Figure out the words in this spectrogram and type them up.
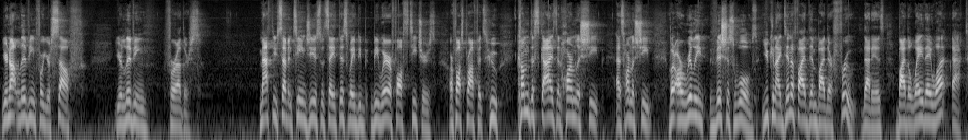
You're not living for yourself you're living for others. Matthew 17, Jesus would say it this way Be, Beware of false teachers or false prophets who come disguised in harmless sheep, as harmless sheep, but are really vicious wolves. You can identify them by their fruit, that is, by the way they what? Act.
